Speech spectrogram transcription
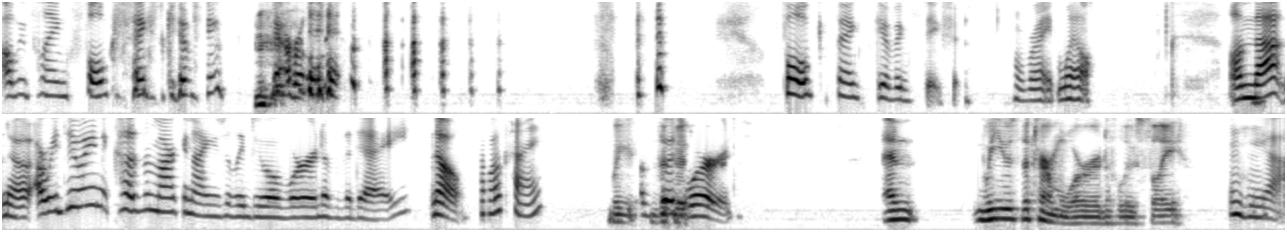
I'll be playing folk Thanksgiving carols. folk Thanksgiving station. All right. Well, On that note, are we doing cousin Mark and I usually do a word of the day? No, okay. we a the good word. and we use the term word loosely. hmm Yeah,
